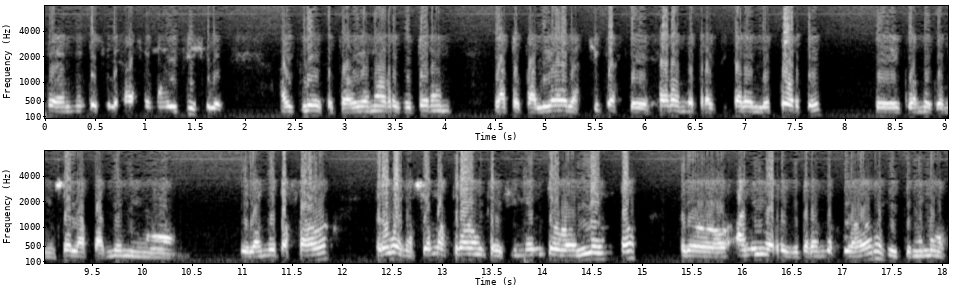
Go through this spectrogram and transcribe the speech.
realmente se les hace muy difícil. Hay clubes que todavía no recuperan la totalidad de las chicas que dejaron de practicar el deporte eh, cuando comenzó la pandemia el año pasado. Pero bueno, se ha mostrado un crecimiento lento, pero han ido recuperando jugadores y tenemos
